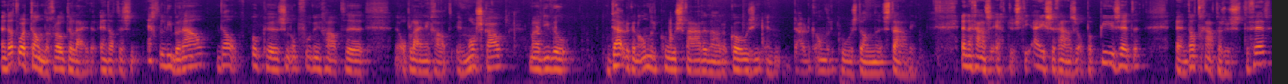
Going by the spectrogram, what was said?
En dat wordt dan de grote leider. En dat is een echte liberaal. Wel ook uh, zijn opvoeding gehad, uh, opleiding gehad in Moskou. Maar die wil duidelijk een andere koers varen dan Rakosi. En duidelijk andere koers dan uh, Stalin. En dan gaan ze echt dus die eisen gaan ze op papier zetten. En dat gaat de Russen te ver.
